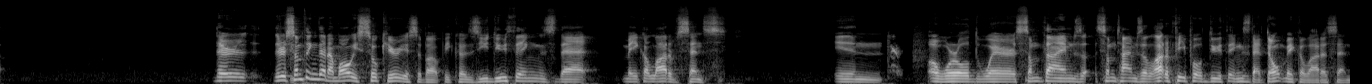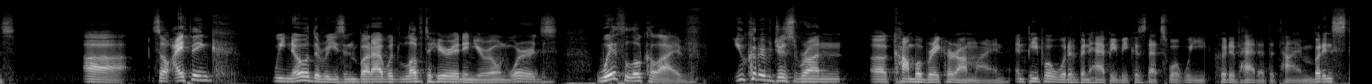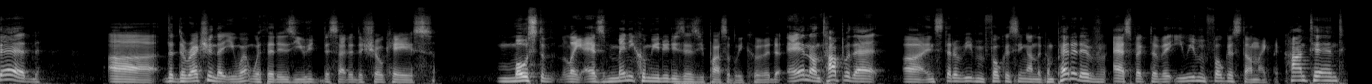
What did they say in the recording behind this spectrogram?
there there's something that I'm always so curious about because you do things that make a lot of sense in a world where sometimes sometimes a lot of people do things that don't make a lot of sense. Uh, so I think we know the reason, but I would love to hear it in your own words. With Look Alive, you could have just run a combo breaker online and people would have been happy because that's what we could have had at the time. But instead, uh, the direction that you went with it is you decided to showcase most of like as many communities as you possibly could and on top of that uh, instead of even focusing on the competitive aspect of it, you even focused on like the content,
